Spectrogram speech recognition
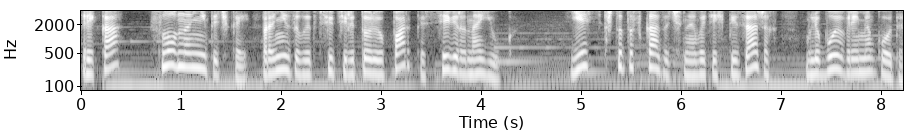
Река, словно ниточкой, пронизывает всю территорию парка с севера на юг. Есть что-то сказочное в этих пейзажах в любое время года.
